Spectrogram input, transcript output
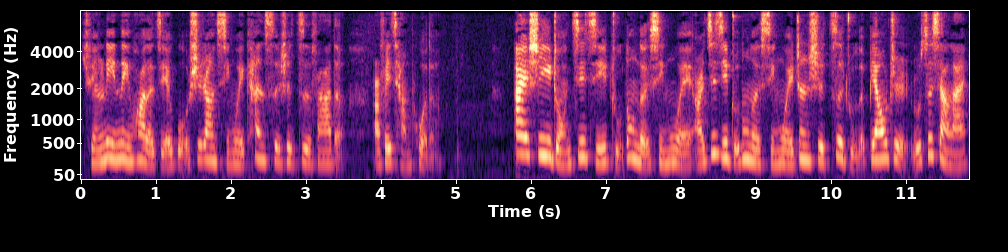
权力内化的结果是让行为看似是自发的，而非强迫的。爱是一种积极主动的行为，而积极主动的行为正是自主的标志。如此想来，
